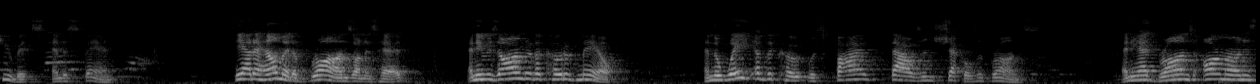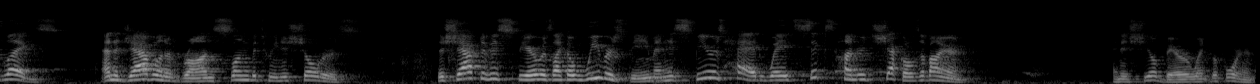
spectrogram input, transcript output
cubits and a span. He had a helmet of bronze on his head, and he was armed with a coat of mail. And the weight of the coat was five thousand shekels of bronze. And he had bronze armor on his legs, and a javelin of bronze slung between his shoulders. The shaft of his spear was like a weaver's beam, and his spear's head weighed six hundred shekels of iron and his shield bearer went before him.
